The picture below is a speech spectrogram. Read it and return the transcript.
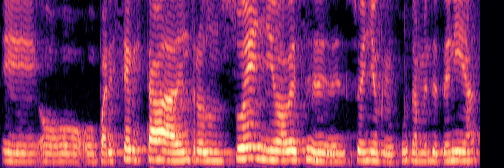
eh, o, parecía que estaba dentro de un sueño, a veces del sueño que justamente tenía.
